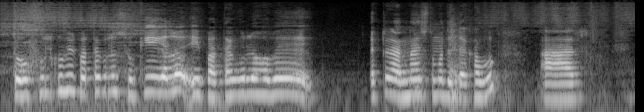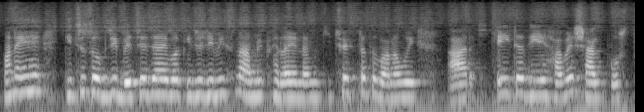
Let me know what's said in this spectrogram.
তো ফুলকপির পাতাগুলো শুকিয়ে গেল। এই পাতাগুলো হবে একটা রান্না আজ তোমাদের দেখাবো। আর মানে কিছু সবজি বেঁচে যায় বা কিছু জিনিস না আমি ফেলাই না, আমি কিছু একটা তো বানাবোই। আর এইটা দিয়ে হবে শাক পোস্ত।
